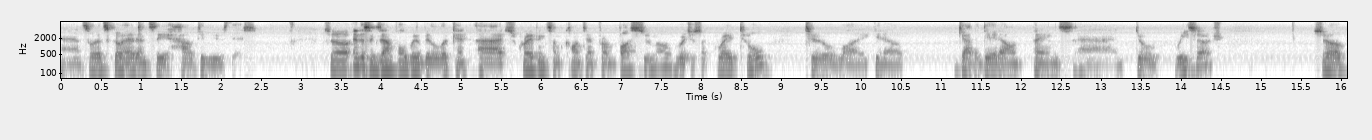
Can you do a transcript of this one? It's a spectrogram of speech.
And so let's go ahead and see how to use this. So in this example, we'll be looking at scraping some content from BuzzSumo, which is a great tool to like, you know, gather data on things and do research. So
